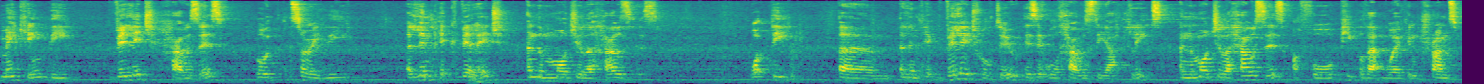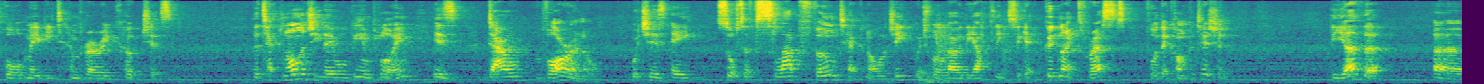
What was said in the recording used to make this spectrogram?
making the village houses, or sorry, the Olympic village and the modular houses. What the um, Olympic village will do is it will house the athletes, and the modular houses are for people that work in transport, maybe temporary coaches. The technology they will be employing is Dow Voranol, which is a sort of slab foam technology which will allow the athletes to get good night's rest for their competition. The other uh,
